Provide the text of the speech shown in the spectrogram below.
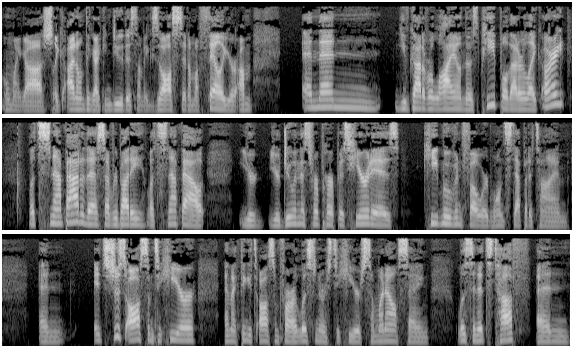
"Oh my gosh, like I don't think I can do this. I'm exhausted. I'm a failure." I'm and then you've got to rely on those people that are like, "All right, let's snap out of this, everybody. Let's snap out. You're you're doing this for a purpose. Here it is. Keep moving forward one step at a time." And it's just awesome to hear and I think it's awesome for our listeners to hear someone else saying, "Listen, it's tough and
